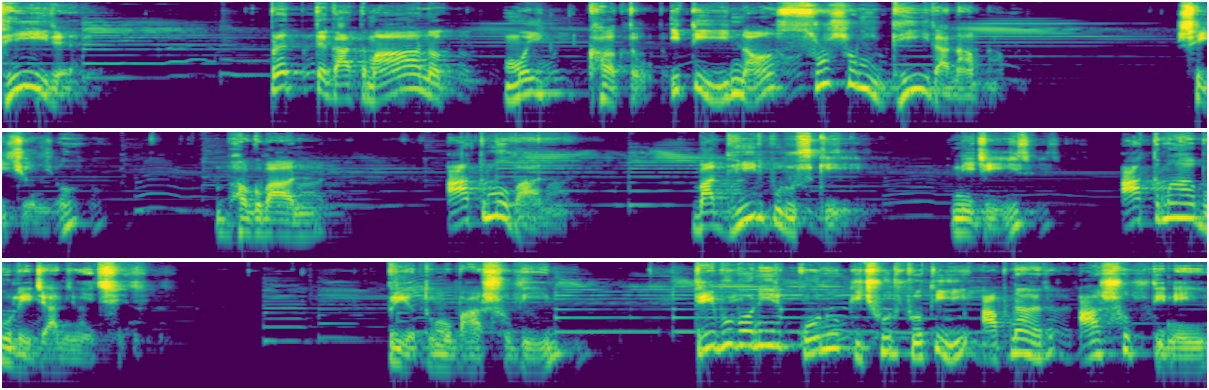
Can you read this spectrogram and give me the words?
ধীর প্রত্যগাত্মান মৈক্ষত ইতি না শ্রুষুম ধীরা নাম সেই জন্য ভগবান আত্মবান বা ধীর পুরুষকে নিজের আত্মা বলে জানিয়েছেন। প্রিয়তম বাসুদেব ত্রিভুবনের কোনো কিছুর প্রতি আপনার আসক্তি নেই।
